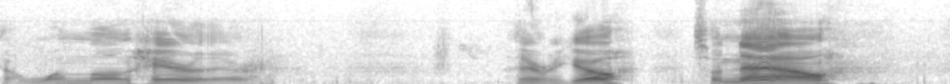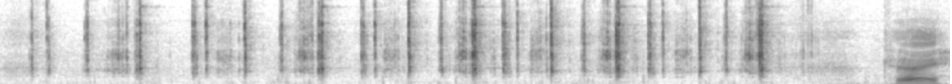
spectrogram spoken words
Got one long hair there. There we go. So now, okay,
